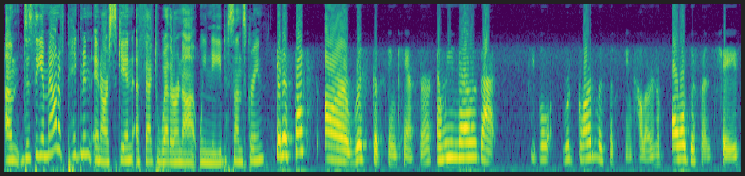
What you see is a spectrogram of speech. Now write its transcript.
Um, does the amount of pigment in our skin affect whether or not we need sunscreen? It affects our risk of skin cancer, and we know that people, regardless of skin color and of all different shades,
